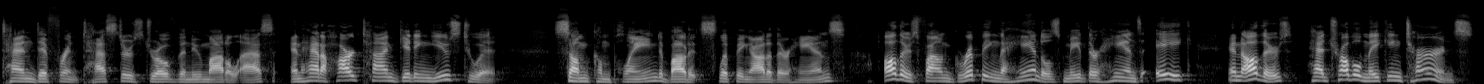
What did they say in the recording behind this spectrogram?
Ten different testers drove the new Model S and had a hard time getting used to it. Some complained about it slipping out of their hands. Others found gripping the handles made their hands ache, and others had trouble making turns.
